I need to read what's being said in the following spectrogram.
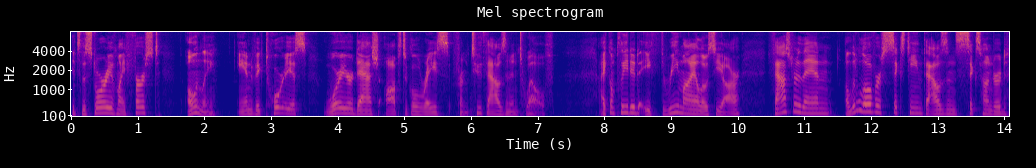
It's the story of my first, only, and victorious Warrior Dash obstacle race from 2012. I completed a three mile OCR faster than a little over 16,600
